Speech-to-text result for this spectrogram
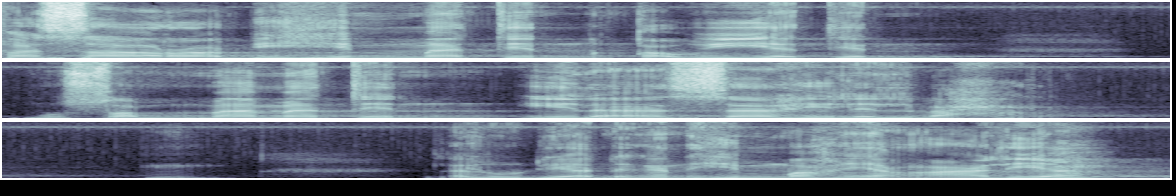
Fasara bihimmatin qawiyatin musammamatin ila sahilil bahr. Hmm. Lalu dia dengan himmah yang aliyah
